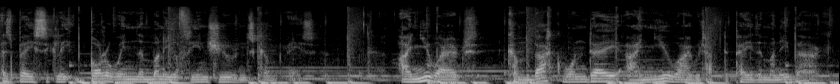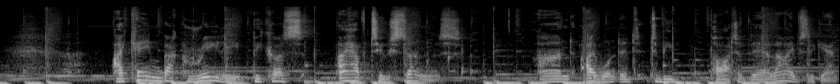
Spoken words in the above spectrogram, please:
as basically borrowing the money off the insurance companies. I knew I'd come back one day, I knew I would have to pay the money back. I came back really because I have two sons and I wanted to be part of their lives again.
